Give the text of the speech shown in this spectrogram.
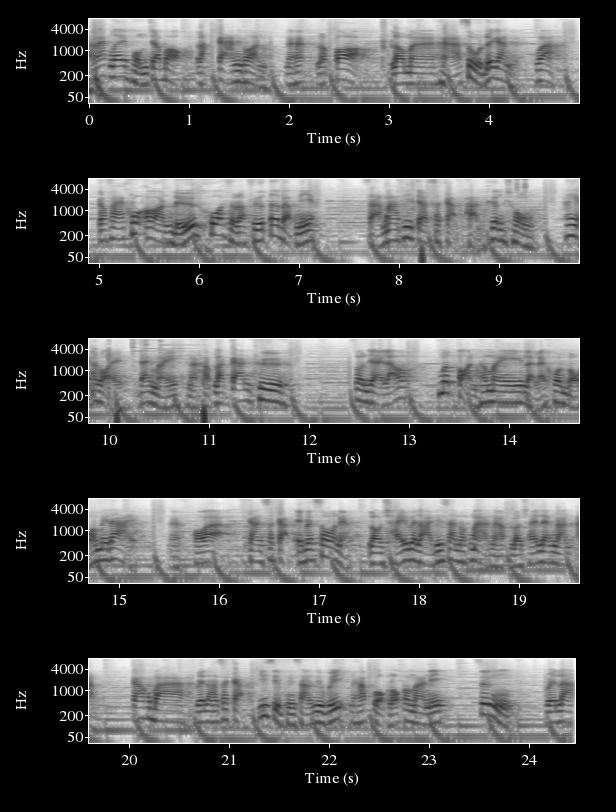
อย่างแรกเลยผมจะบอกหลักการก่อนนะฮะแล้วก็เรามาหาสูตรด้วยกันว่ากาแฟคั่วอ่อนหรือคั่วสำหรับฟิลเตอร์แบบนี้ สามารถที่จะสกัดผ่านเครื่องชงให้อร่อยได้ไหมนะครับหลักการคือส่วนใหญ่แล้วเมื่อก่อนทำไมหลาย ๆ คนบอกว่าไม่ได้นะเพราะว่าการสกัดเอสเปรสโซ่เนี่ยเราใช้เวลาที่สั้นมากๆนะครับเราใช้แรงดันอัด 9 บาร์เวลาสกัด 20-30 วินะครับบวกลบประมาณนี้ ซึ่ง เวลา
